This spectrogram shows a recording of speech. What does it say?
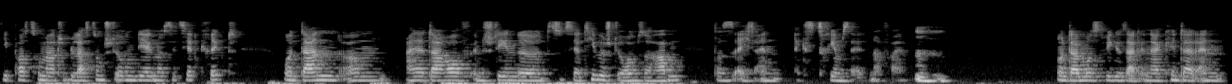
die posttraumatische Belastungsstörung diagnostiziert kriegt und dann ähm, eine darauf entstehende dissoziative Störung zu haben, das ist echt ein extrem seltener Fall. Mhm. Und da muss, wie gesagt, in der Kindheit ein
